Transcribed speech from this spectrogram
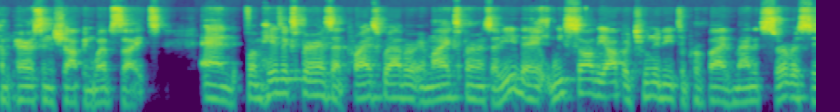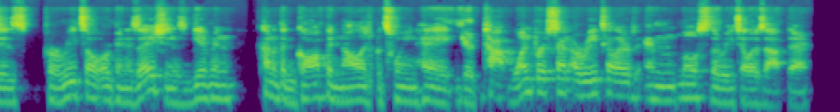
comparison shopping websites. And from his experience at PriceGrabber and my experience at eBay, we saw the opportunity to provide managed services for retail organizations, given kind of the gulf in knowledge between, hey, your top 1% of retailers and most of the retailers out there.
